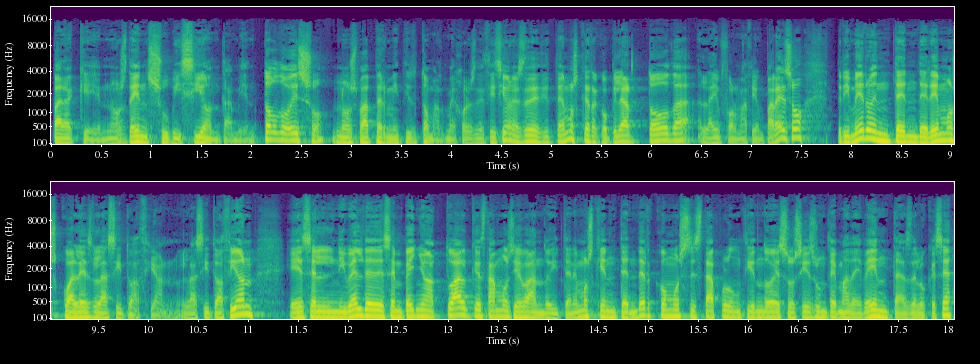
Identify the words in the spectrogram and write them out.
para que nos den su visión también. Todo eso nos va a permitir tomar mejores decisiones. Es decir, tenemos que recopilar toda la información. Para eso, primero entenderemos cuál es la situación. La situación es el nivel de desempeño actual que estamos llevando y tenemos que entender cómo se está produciendo eso, si es un tema de ventas, de lo que sea.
